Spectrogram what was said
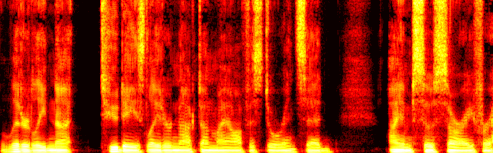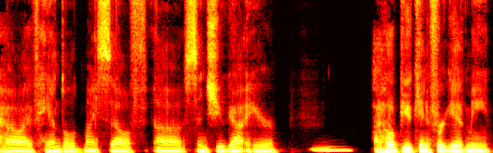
literally not two days later, knocked on my office door and said, I am so sorry for how I've handled myself uh, since you got here. Mm. I hope you can forgive me.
